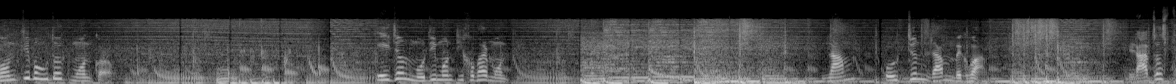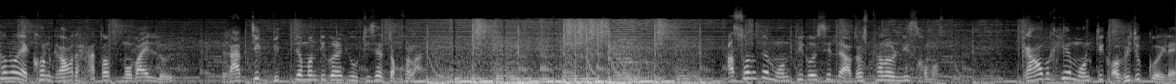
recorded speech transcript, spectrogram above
মন্ত্ৰী মহোদয়ক মন কৰক। এইজন মোদী মন্ত্ৰীসভাৰ মন্ত্ৰী। নাম অৰ্জুন ৰাম মেঘৱাল। ৰাজস্থানৰ এখন গাঁৱত হাতত মোবাইল লৈ ৰাজ্যিক বিত্তমন্ত্ৰীগৰাকী উঠিছে জখলাত আচলতে মন্ত্ৰী গৈছিল ৰাজস্থানৰ নিজ সমষ্টি। গাঁওবাসীয়ে মন্ত্ৰীক অভিযোগ কৰিলে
